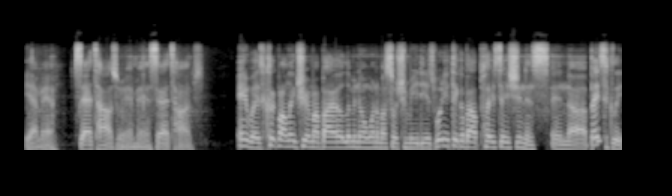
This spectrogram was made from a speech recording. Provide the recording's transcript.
Yeah, man. Sad times, man, man. Sad times. Anyways, click my link tree in my bio. Let me know on one of my social medias. What do you think about PlayStation and and uh, basically,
